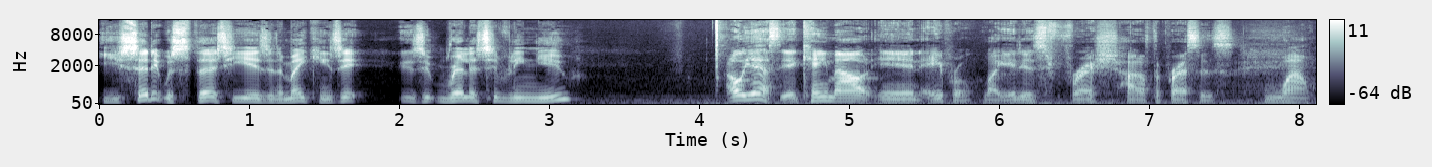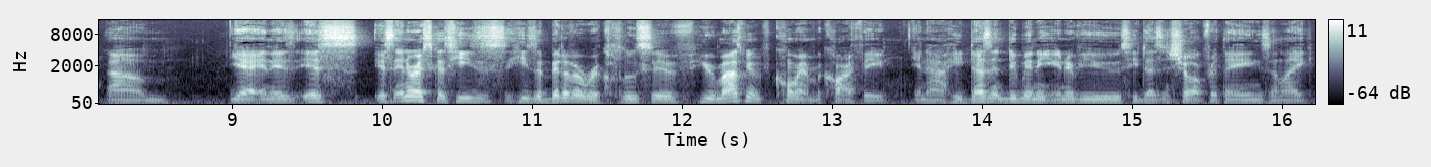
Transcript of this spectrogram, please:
you said it was 30 years in the making. Is it is it relatively new? Oh yes, it came out in April. Like it is fresh, hot off the presses. Wow. Um, yeah, and it's it's, it's interesting because he's he's a bit of a reclusive. He reminds me of Cormac McCarthy in how he doesn't do many interviews. He doesn't show up for things, and like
